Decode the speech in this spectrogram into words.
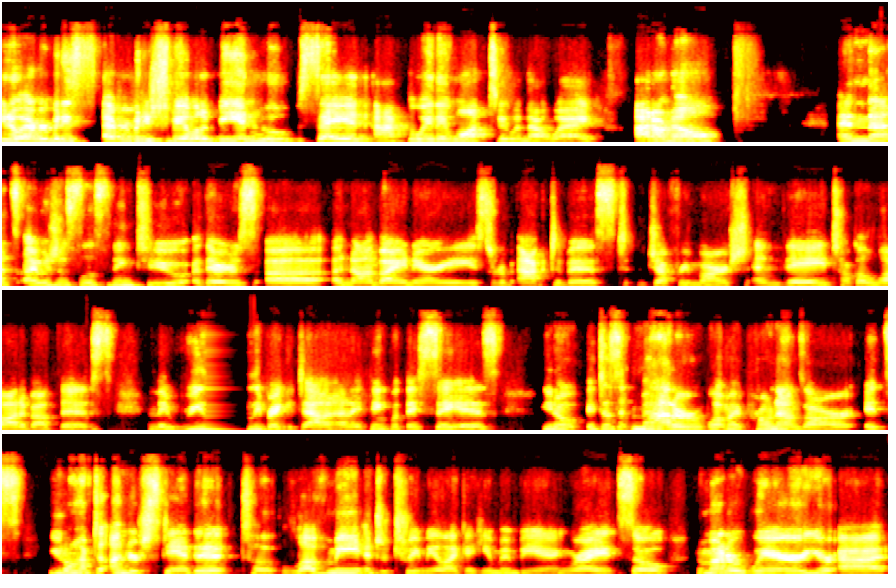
you know everybody's everybody should be able to be and who say and act the way they want to in that way. I don't know. And that's i was just listening to there's a, a, non-binary sort of activist jeffrey marsh and they talk a lot about this and they really break it down. And i think what they say is you know, it doesn't matter what my pronouns are. It's you don't have to understand it to love me and to treat me like a human being, right? So no matter where you're at,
